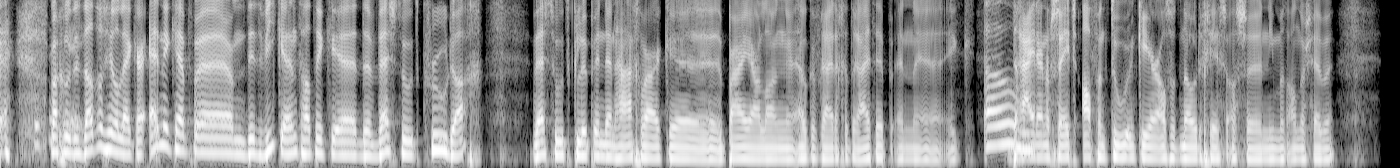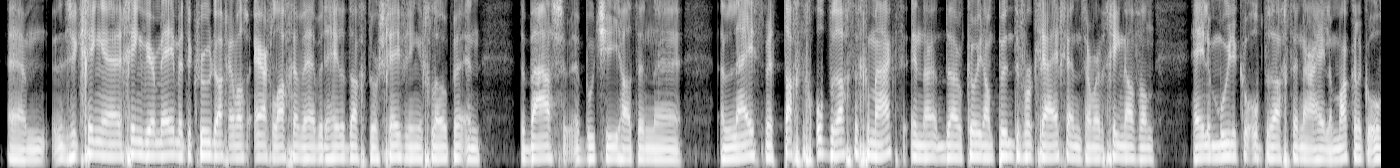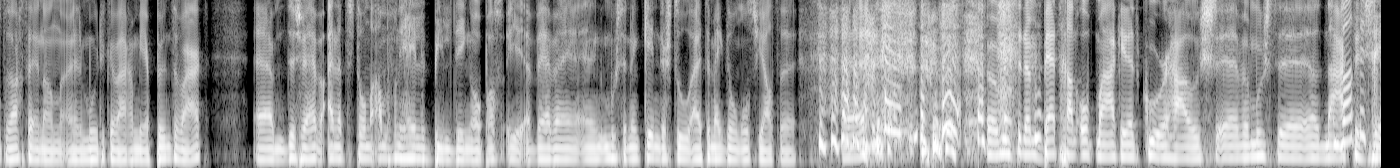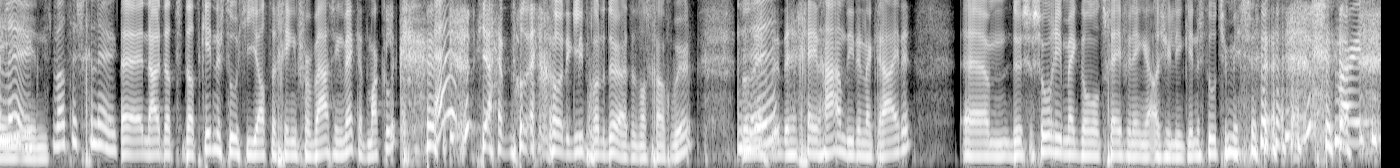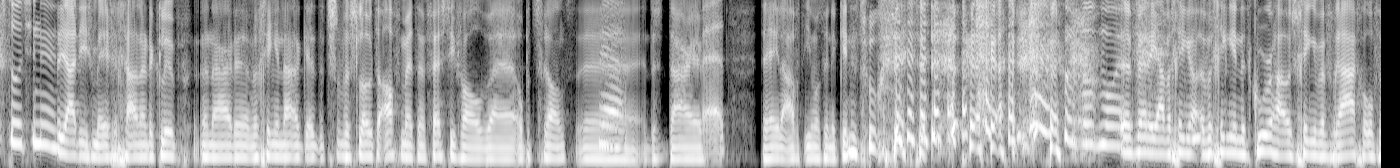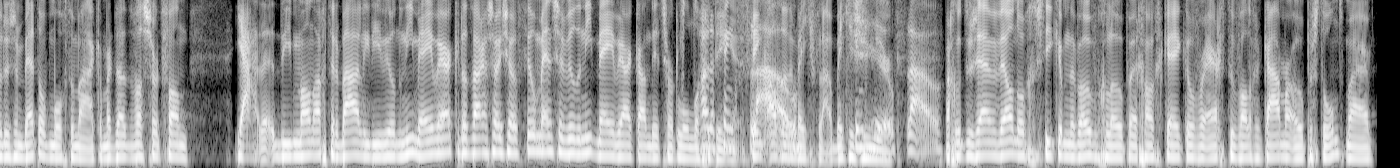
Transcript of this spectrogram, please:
Maar goed, dus dat was heel lekker. En ik heb ehm, dit weekend had ik eh, de Westwood Crew Dag. Westwood Club in Den Haag, waar ik eh, een paar jaar lang eh, elke vrijdag gedraaid heb. En eh, ik Oh. draai daar nog steeds af en toe een keer als het nodig is, als ze niemand anders hebben. Ehm, dus ik ging, ging weer mee met de crewdag en was erg lachen. We hebben de hele dag door Scheveningen gelopen. En de baas, eh, Bucci, had een, een lijst met 80 opdrachten gemaakt. En daar, daar kon je dan punten voor krijgen. En zeg maar, dat ging dan van hele moeilijke opdrachten naar hele makkelijke opdrachten. En dan eh, de moeilijke waren meer punten waard. Ehm, dus we hebben, en het stonden allemaal van die hele biele dingen op. Als, we hebben een, moesten een kinderstoel uit de McDonald's jatten. Eh, we moesten een bed gaan opmaken in het koerhuis. Eh, we moesten naakte Wat is gelukt? in. Wat is gelukt? Nou, dat, dat kinderstoeltje jatten ging verbazingwekkend makkelijk. ja, het was echt gewoon, ik liep gewoon de deur uit. Het was gewoon gebeurd. Het was echt geen haan die er naar kraaide. Ehm, dus sorry McDonald's Scheveningen als jullie een kinderstoeltje missen. Waar is het stoeltje nu? ja, die is meegegaan naar de club. Naar de, we, gingen naar, we sloten af met een festival bij, op het strand. Eh, Ja. Dus daar heeft Vet. de hele avond iemand in een kinderstoel gezeten. Wat mooi. En verder, ja, we gingen, we gingen in het koerhuis gingen we vragen of we dus een bed op mochten maken. Maar dat was soort van... Ja, die man achter de balie die wilde niet meewerken. Dat waren sowieso... Veel mensen wilden niet meewerken aan dit soort lollige Oh, dat vind dingen. ik vind ik altijd een beetje flauw. Een beetje Vind zuur. flauw. Maar goed, toen zijn we wel nog stiekem naar boven gelopen... en gewoon gekeken of er ergens toevallig een kamer open stond. Maar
